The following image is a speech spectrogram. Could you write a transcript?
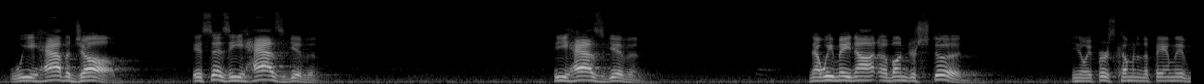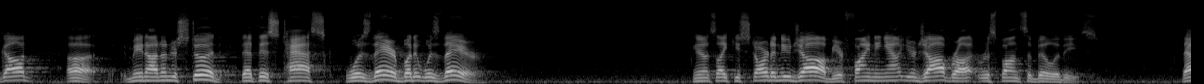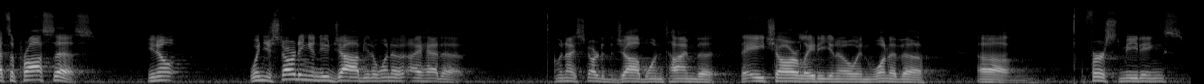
we have a job. It says He has given. He has given. Now, we may not have understood. You know, we first come into the family of God, uh, may not understood that this task was there, but it was there. You know, it's like you start a new job, you're finding out your job responsibilities. That's a process. You know, when you're starting a new job, you know, when I had a, when I started the job one time, the, the HR lady, you know, in one of the um, first meetings,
